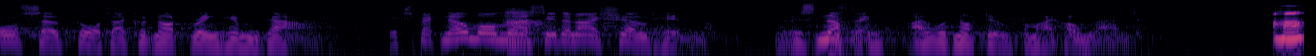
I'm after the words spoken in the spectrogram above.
also thought I could not bring him down. Expect no more mercy than I showed him. There is nothing I would not do for my homeland. Uh huh.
